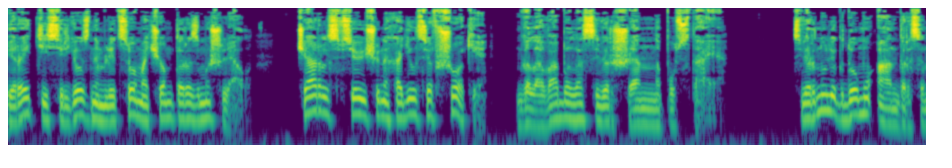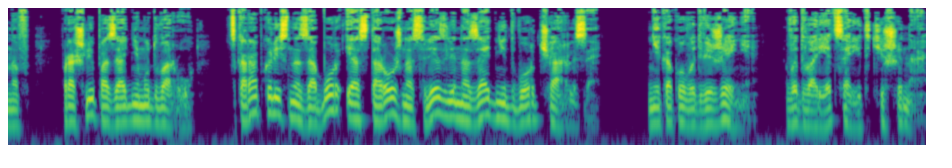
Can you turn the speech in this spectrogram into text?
Пиретти серьезным лицом о чем-то размышлял. Чарльз все еще находился в шоке, голова была совершенно пустая. Свернули к дому Андерсонов, прошли по заднему двору, вскарабкались на забор и осторожно слезли на задний двор Чарльза. Никакого движения, во дворе царит тишина.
